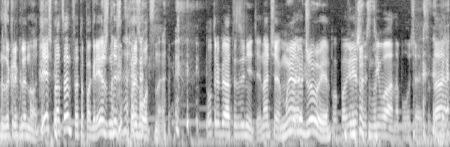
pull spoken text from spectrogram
закреплено. 10% это погрешность производственная. Тут, ребят, извините, иначе мы Да. люди живые. По погрешность Ивана, получается, да?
